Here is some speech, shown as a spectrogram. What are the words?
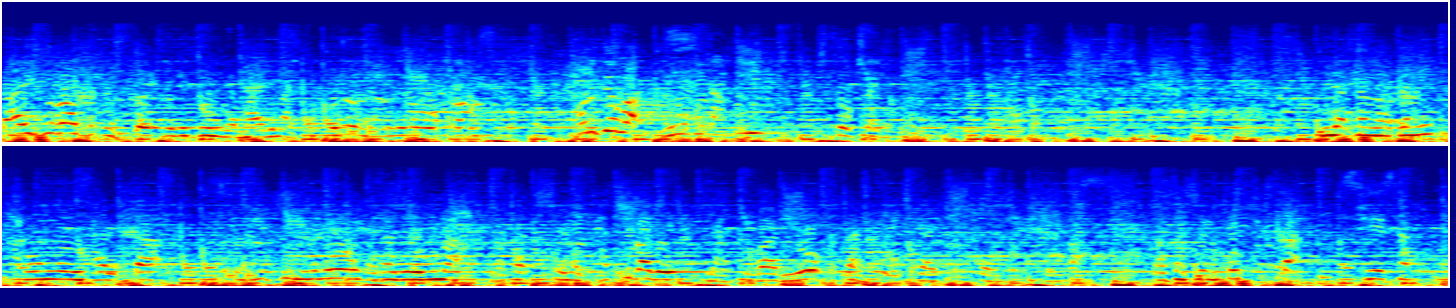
ライフワークとして取り組んでまいりましたこれを胸を張るせこれでは明確にしておきたいと思います皆様に公言された鈴木宗男方上今私の立場で役割を果たしていきたいと思っています私の取ってきた政策に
